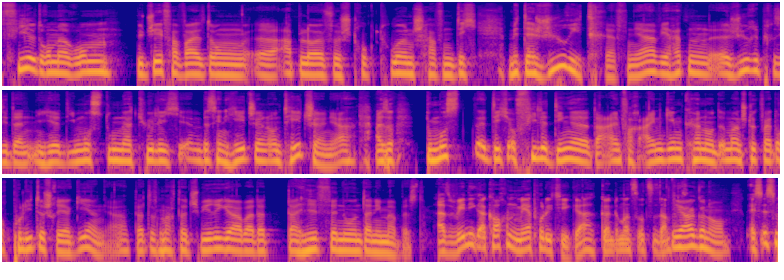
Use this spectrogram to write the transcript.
viel drumherum, Budgetverwaltung, äh, Abläufe, Strukturen schaffen, dich mit der Jury treffen. Ja, wir hatten äh, Jurypräsidenten hier, die musst du natürlich ein bisschen hätscheln und tätscheln. Ja, also du musst äh, dich auf viele Dinge da einfach eingeben können und immer ein Stück weit auch politisch reagieren. Ja, das macht das schwieriger, aber das, da hilft, wenn du Unternehmer bist. Also weniger kochen, mehr Politik, ja? Könnte man es so zusammenfassen? Ja, genau. Es ist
